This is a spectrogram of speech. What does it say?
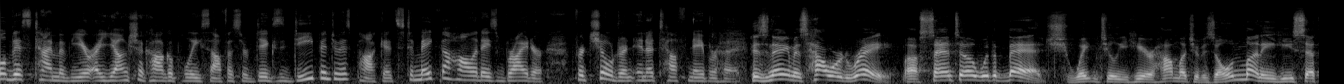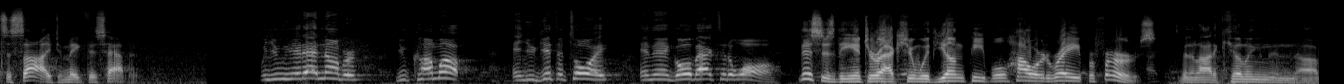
Well, this time of year, a young Chicago police officer digs deep into his pockets to make the holidays brighter for children in a tough neighborhood. His name is Howard Ray, a Santa with a badge. Wait until you hear how much of his own money he sets aside to make this happen. When you hear that number, you come up and you get the toy and then go back to the wall. This is the interaction with young people Howard Ray prefers. It's been a lot of killing and uh,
